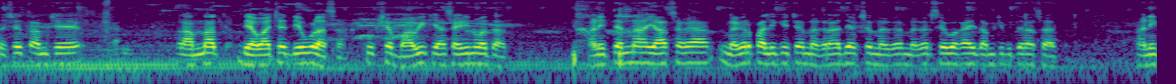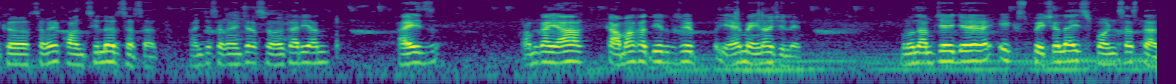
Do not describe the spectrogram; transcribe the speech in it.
तशेंच आमचें रामनाथ देवाचें देवूळ आसा खुबशे भावीक ह्या सायडीन वतात. आनी तेन्ना ह्या सगळ्या नगरपालिकेचे नगराध्यक्ष नगर नगरसेवक आयज आमचे भितर आसात आनीक सगळे कावन्सिलर्स आसात हांच्या सगळ्यांच्या सहकार्यान आयज आमकां ह्या कामा खातीर तशें हें मेळनाशिल्लें. म्हणून आमचे जे एक स्पेशलाइज फंड्स असतात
